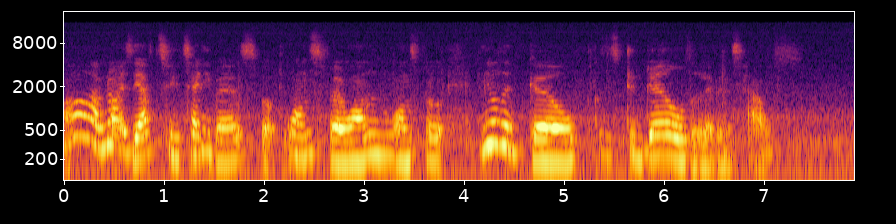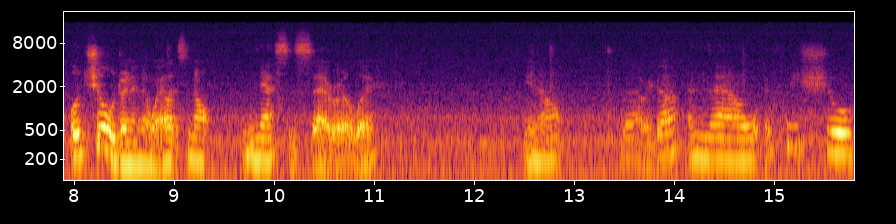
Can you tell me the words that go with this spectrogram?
Oh, I've noticed they have two teddy bears, but one's for one, one's for the other girl, because there's two girls that live in this house. Or children in a way, that's not necessarily, you know. There we go. And now, if we shove...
